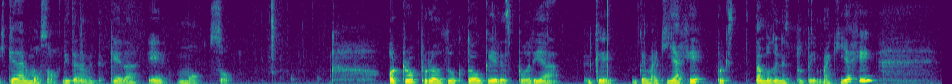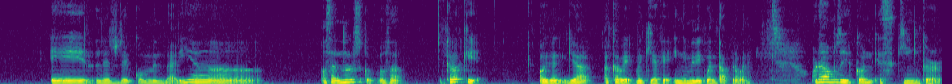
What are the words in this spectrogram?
Y queda hermoso, literalmente queda hermoso. Otro producto que les podría, que de maquillaje, porque estamos en esto de maquillaje, eh, les recomendaría, o sea, no les, o sea, creo que, oigan, ya acabé maquillaje y ni me di cuenta, pero bueno. Ahora vamos a ir con skincare.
